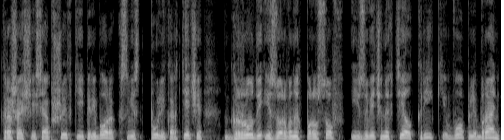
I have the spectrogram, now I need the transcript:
крошащиеся обшивки и переборок, свист пули, картечи, груды изорванных парусов и изувеченных тел, крики, вопли, брань.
